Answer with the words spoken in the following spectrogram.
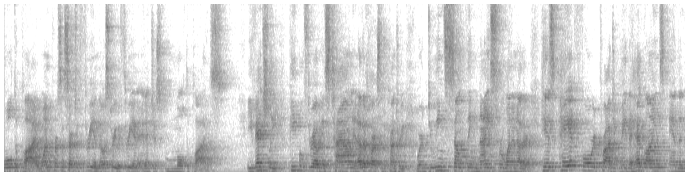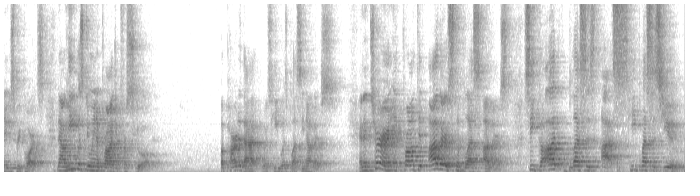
multiply. One person starts with three, and those three with three, and, and it just multiplies. Eventually, people throughout his town and other parts of the country were doing something nice for one another. His Pay It Forward project made the headlines and the news reports. Now, he was doing a project for school, but part of that was he was blessing others. And in turn, it prompted others to bless others. See, God blesses us, He blesses you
